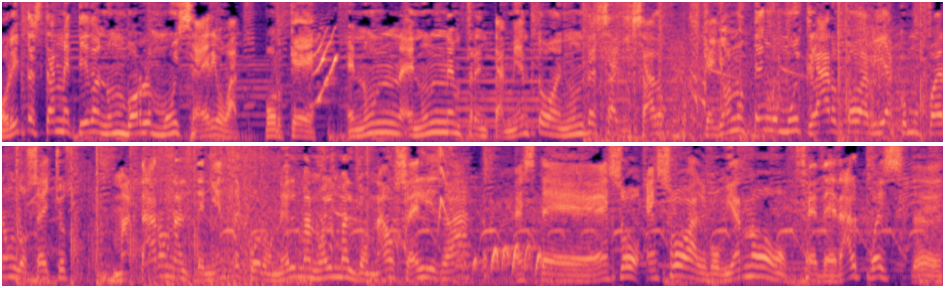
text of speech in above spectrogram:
Ahorita está metido en un borlo muy serio, vato, porque en un, en un enfrentamiento, en un desaguisado, que yo no tengo muy claro todavía cómo fueron los hechos, mataron al teniente coronel Manuel Maldonado Celis, ¿verdad? Este, eso, eso al gobierno federal, pues, eh,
